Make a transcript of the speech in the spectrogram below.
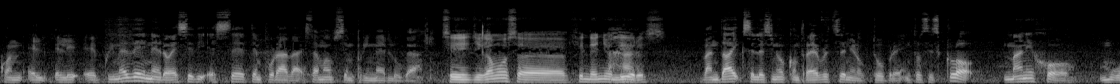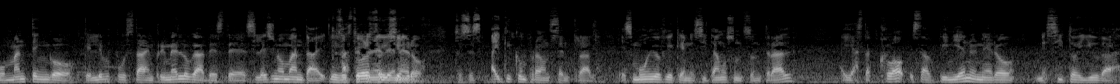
cuan- el, el, el primer de enero, ese, temporada, estábamos en primer lugar. Sí, llegamos a fin de año Ajá. líderes. Van Dyke se lesionó contra Everton en octubre. Entonces Klopp manejó o mantengo que Liverpool está en primer lugar desde se lesionó Van Dyke Desde hasta el de enero. Entonces hay que comprar un central. Es muy obvio que necesitamos un central. Y hasta Klopp está pidiendo en enero, necesito ayuda.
